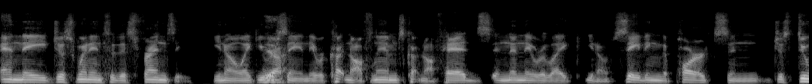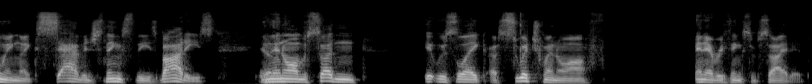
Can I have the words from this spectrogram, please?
and they just went into this frenzy. You know, like you Yeah. were saying, they were cutting off limbs, cutting off heads, and then they were like, you know, saving the parts and just doing like savage things to these bodies. And Yeah. then all of a sudden, it was like a switch went off and everything subsided.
